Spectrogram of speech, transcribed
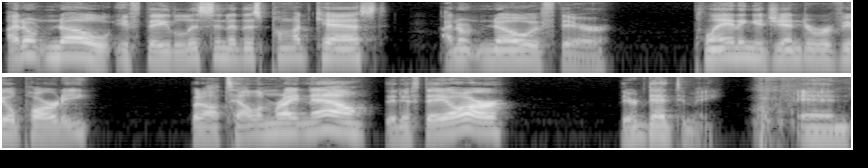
I don't know if they listen to this podcast. I don't know if they're planning a gender reveal party, but I'll tell them right now that if they are, they're dead to me. And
